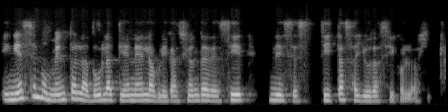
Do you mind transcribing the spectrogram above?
En ese momento la dula tiene la obligación de decir, necesitas ayuda psicológica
